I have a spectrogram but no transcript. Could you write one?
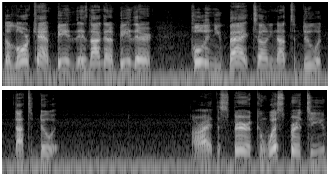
the Lord can't be is not going to be there, pulling you back, telling you not to do it, not to do it. All right, the Spirit can whisper it to you,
